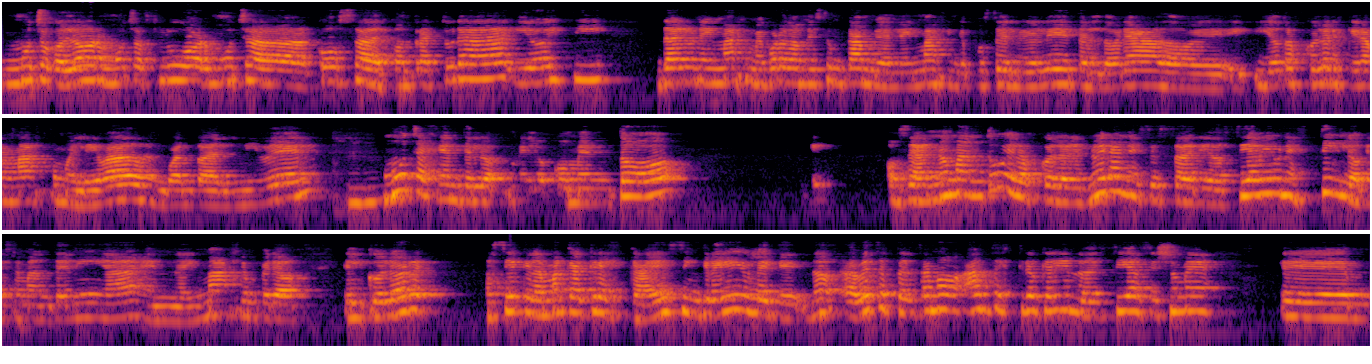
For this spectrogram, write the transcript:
mucho color, mucho flúor, mucha cosa descontracturada y hoy sí dar una imagen, me acuerdo cuando hice un cambio en la imagen que puse el violeta, el dorado y otros colores que eran más como elevados en cuanto al nivel, mucha gente me lo comentó o sea, no mantuve los colores, no era necesario. Sí había un estilo que se mantenía en la imagen, pero el color hacía que la marca crezca. Es increíble que, ¿no? a veces pensamos, antes creo que alguien lo decía, si yo me, eh,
